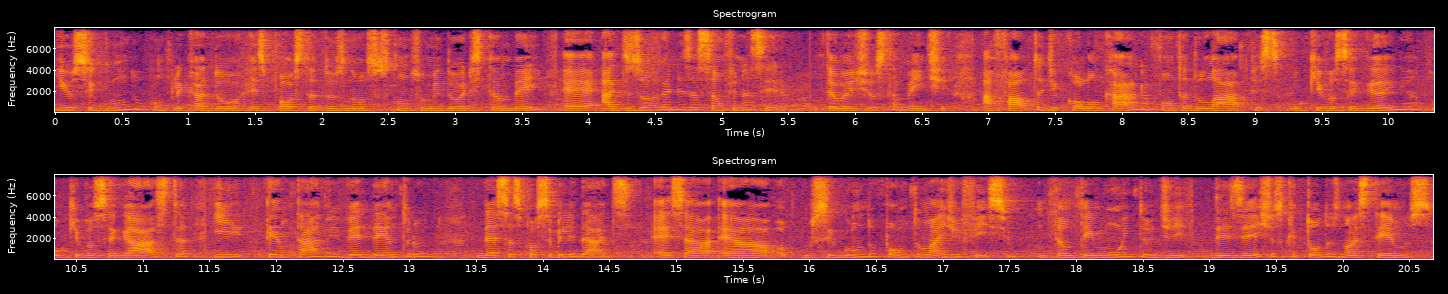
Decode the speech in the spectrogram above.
E o segundo complicador, resposta dos nossos consumidores também, é a desorganização financeira. Então é justamente a falta de colocar na ponta do lápis o que você ganha, o que você gasta e tentar viver dentro dessas possibilidades. Essa é a o segundo ponto mais difícil. Então tem muito de desejos que todos nós temos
